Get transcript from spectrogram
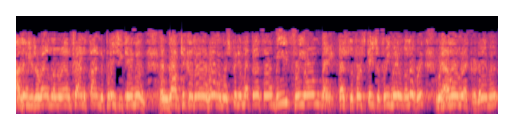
I think he's rambling around trying to find the place he came in. And God tickled the old whale and spit him up FOB, free on bank. That's the first case of free mail delivery we have on record. Amen.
